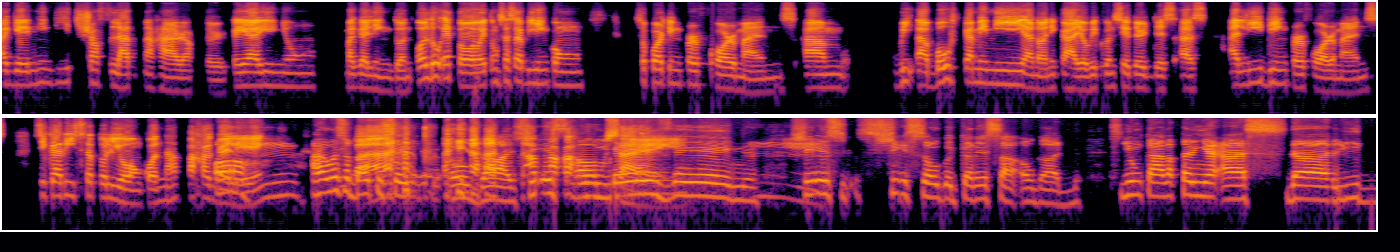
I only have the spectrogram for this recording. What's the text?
again, hindi siya flat na character. Kaya yun yung magaling doon. Although ito, itong sasabihin kong supporting performance, um, we uh, both kami ni ano ni Kayo, we consider this as a leading performance. Si Carissa Tulyonko, napakagaling. I was about to Diba? say, oh gosh, she is amazing. Hmm. She is she is so good, Carissa. Oh God. Yung character niya as the lead,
